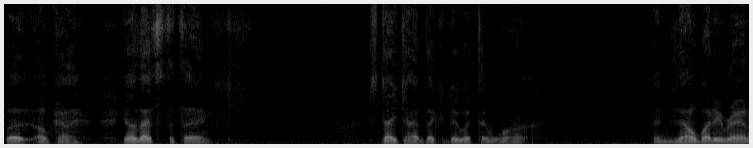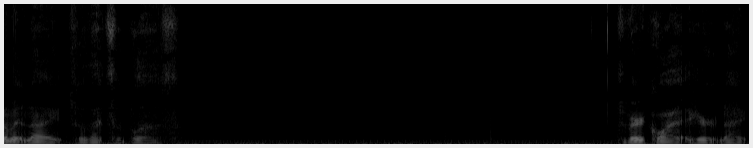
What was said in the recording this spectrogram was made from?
But, okay. You know, that's the thing. It's daytime. They can do what they want. And nobody ran them at night, so that's a plus. It's very quiet here at night.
